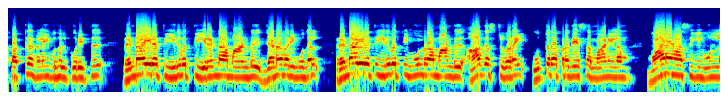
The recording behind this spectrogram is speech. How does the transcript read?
பக்க விளைவுகள் குறித்து இரண்டாயிரத்தி இருபத்தி இரண்டாம் ஆண்டு ஜனவரி முதல் இரண்டாயிரத்தி இருபத்தி மூன்றாம் ஆண்டு ஆகஸ்ட் வரை உத்தரப்பிரதேச மாநிலம் வாரணாசியில் உள்ள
